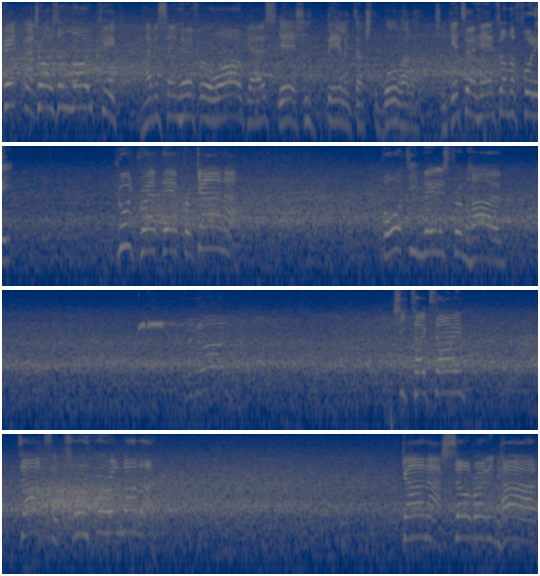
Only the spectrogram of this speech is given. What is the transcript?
Pittman drives a low kick. I haven't seen her for a while, Gaz. Yeah, she's barely touched the ball, Hunter. She gets her hands on the footy. Good grab there from Garner. 40 metres from home. She takes aim. Darts it through for another. Garner celebrating hard.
